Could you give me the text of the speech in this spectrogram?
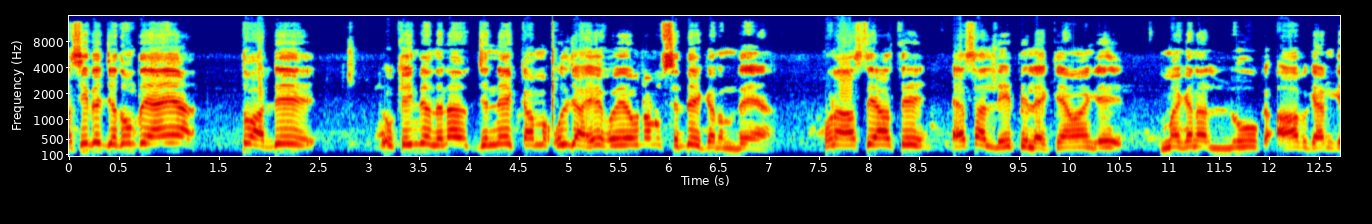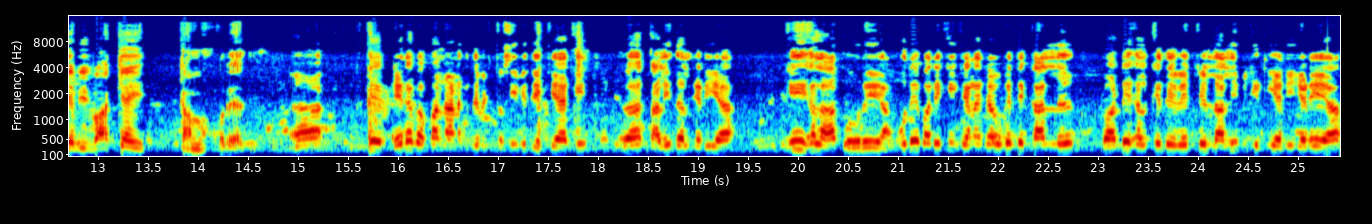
ਅਸੀਂ ਤੇ ਜਦੋਂ ਤੇ ਆਏ ਆ, ਤੁਹਾਡੇ ਉਹ ਕਹਿੰਦੇ ਹੁੰਦੇ ਨਾ, ਜਿੰਨੇ ਕੰਮ ਉਲਝਾਏ ਹੋਏ ਉਹਨਾਂ ਨੂੰ ਸਿੱਧੇ ਕਰਨ ਦੇ ਆ। ਹੁਣ ਆਸਤੇ ਆਸਤੇ ਐਸਾ ਲੈ ਤੇ ਲੈ ਕੇ ਆਵਾਂਗੇ। ਮੈਂ ਕਹਿੰਦਾ, ਲੋਕ ਆਪ ਕਹਿਣਗੇ ਵੀ ਵਾਕਿਆ ਹੀ ਕੰਮ ਹੋ ਰਿਹਾ ਜੀ। ਤੇ ਜਿਹੜਾ ਬਾਬਾ ਨਾਨਕ ਦੇ ਵਿੱਚ ਤੁਸੀਂ ਵੀ ਦੇਖਿਆ ਕਿ ਅਕਾਲੀ ਦਲ ਜਿਹੜੀ ਆ, ਕੀ ਹਾਲਾਤ ਹੋ ਰਹੇ ਆ? ਉਹਦੇ ਬਾਰੇ ਕੀ ਕਹਿਣਾ ਚਾਹੋਗੇ? ਤੇ ਕੱਲ ਤੁਹਾਡੇ ਹਲਕੇ ਦੇ ਵਿੱਚ ਲਾਲੀ ਮਜੀਠੀਆ ਜੀ ਜਿਹੜੇ ਆ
